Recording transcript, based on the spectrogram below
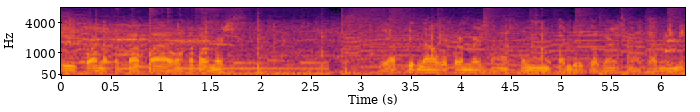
eh kuan na pagpapa mga ka-farmers. I-update lang ako ka-farmers ang akong kandiri ka-farmers mga kamimi.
